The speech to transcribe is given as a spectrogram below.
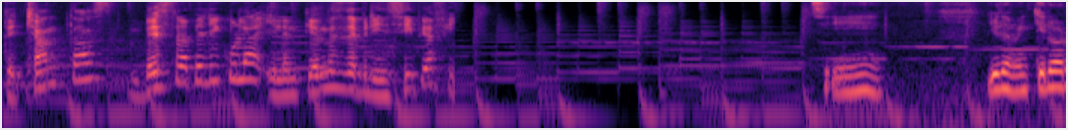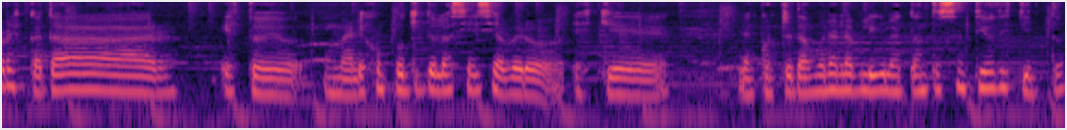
te chantas, ves la película y la entiendes de principio a fin. Sí, yo también quiero rescatar esto, me alejo un poquito de la ciencia, pero es que la encontré tan buena la película en tantos sentidos distintos.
